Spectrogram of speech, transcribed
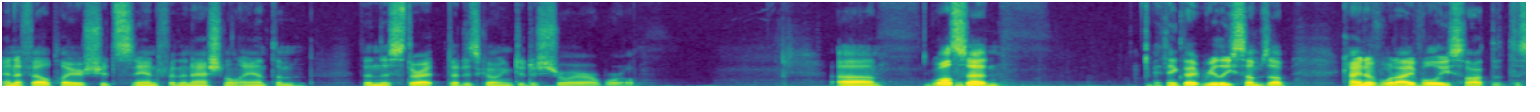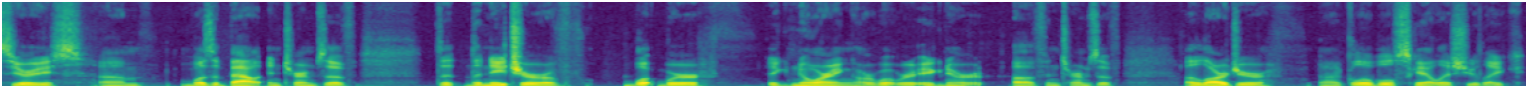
NFL players should stand for the national anthem than this threat that is going to destroy our world. Uh, well said. I think that really sums up kind of what I've always thought that the series um, was about in terms of the the nature of what we're ignoring or what we're ignorant of in terms of a larger uh, global scale issue like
